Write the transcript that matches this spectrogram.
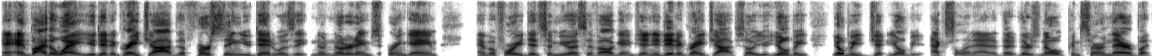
and, and by the way, you did a great job. The first thing you did was the Notre Dame spring game and before you did some USFL games, and you did a great job. So you, will be you'll be you'll be excellent at it. There, there's no concern there. But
